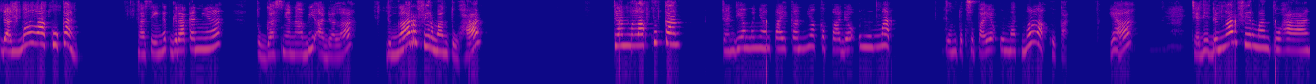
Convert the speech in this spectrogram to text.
dan melakukan masih ingat gerakannya? Tugasnya Nabi adalah dengar firman Tuhan dan melakukan. Dan dia menyampaikannya kepada umat untuk supaya umat melakukan. Ya, jadi dengar firman Tuhan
